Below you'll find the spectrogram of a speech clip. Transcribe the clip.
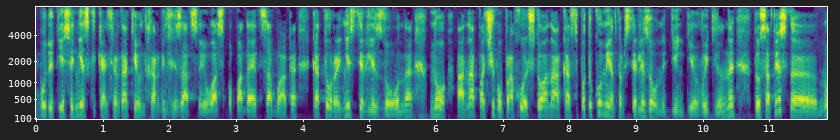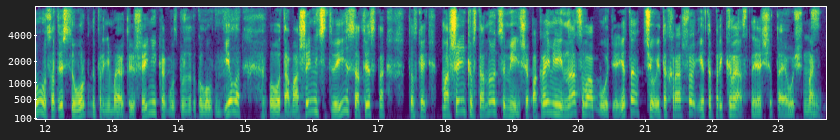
будет, если несколько альтернативных организаций, у вас попадает собака, которая не стерилизована, но она по чипу проходит, что она, оказывается, по документам стерилизованы, деньги выделены, то, соответственно, ну, соответственно, органы принимают решение, как возбуждать уголовное дело вот, о мошенничестве, и, соответственно, так сказать, мошенников становится меньше, по крайней мере, на свободе. Это все, это хорошо, это прекрасно, я считаю, очень момент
